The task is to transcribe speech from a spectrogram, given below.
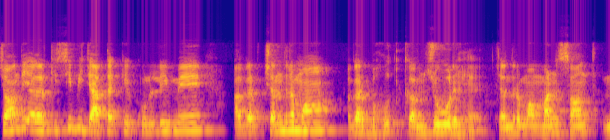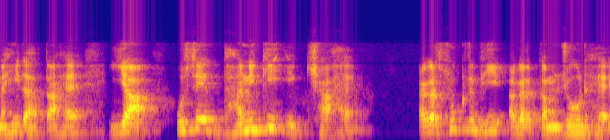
चांदी अगर किसी भी जातक के कुंडली में अगर चंद्रमा अगर बहुत कमज़ोर है, चंद्रमा मन शांत नहीं रहता है, या उसे धन की इच्छा है, अगर शुक्र भी अगर कमज़ोर है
